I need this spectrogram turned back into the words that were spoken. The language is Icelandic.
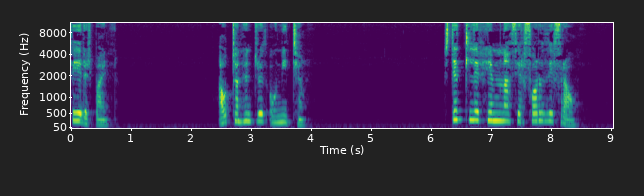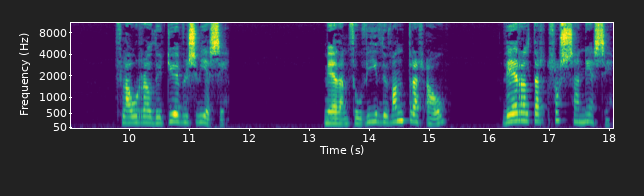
fyrirbæn. 1819 Stillir himna þér forði frá. Fláráðu djöfuls vési Meðan þú víðu vandrar á Veraldar hrossa nesi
